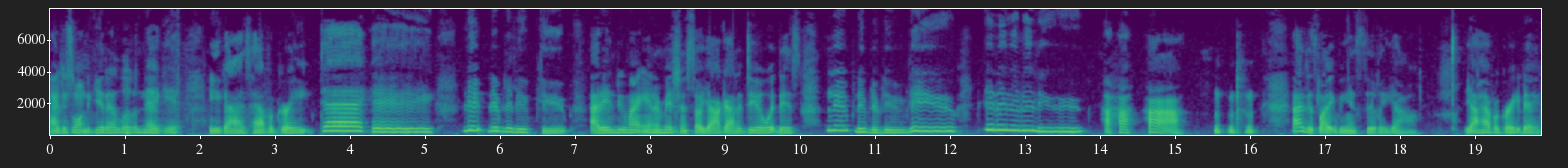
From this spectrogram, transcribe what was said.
I just want to get that little nugget. You guys have a great day. Loop, loop, loop, loop, loop. I didn't do my intermission, so y'all got to deal with this. Loop, loop, loop, loop, loop. Loop, loop, loop, loop, loop. Ha, ha, ha. I just like being silly, y'all. Y'all have a great day.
